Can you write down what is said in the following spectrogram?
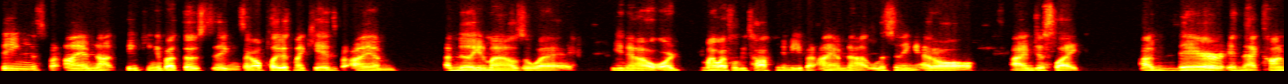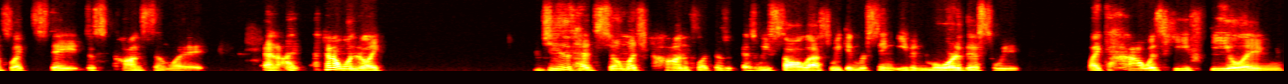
things, but I am not thinking about those things. Like I'll play with my kids, but I am a million miles away, you know, or my wife will be talking to me, but I am not listening at all. I'm just like, I'm there in that conflict state just constantly. And I, I kind of wonder like, Jesus had so much conflict as, as we saw last week, and we're seeing even more this week. Like, how was he feeling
